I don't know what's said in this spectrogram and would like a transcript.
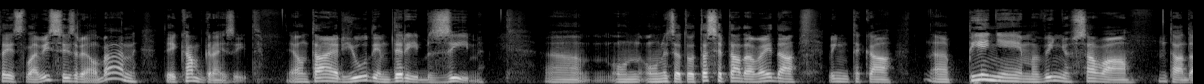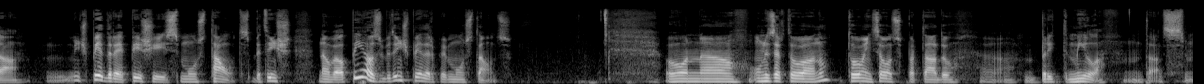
teica, lai visi Izraēla bērni tiek apgraizīti. Ja, un tā ir jūdiem derības zīme. Un, un līdz ar to tas ir tādā veidā, viņi tā kā pieņēma viņu savā nu, tādā, viņš piederēja pie šīs mūsu tautas, bet viņš nav vēl pieaudzis, bet viņš pieder pie mūsu tautas. Un, uh, un līdz ar to, nu, to viņi sauc par tādu uh, Brita Mila, tāds uh,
